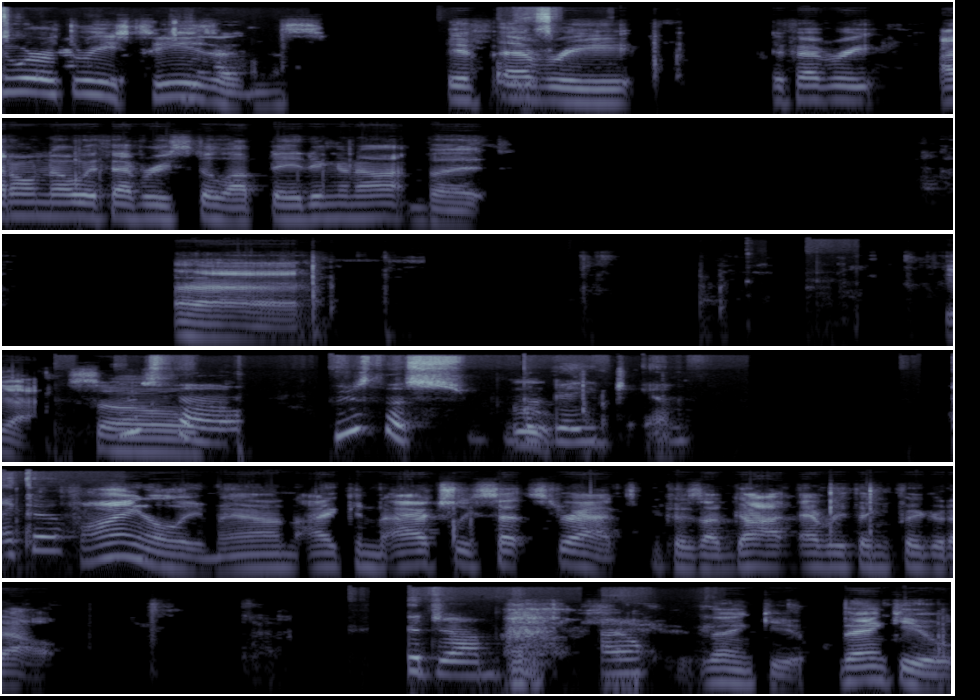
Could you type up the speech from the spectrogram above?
two or three seasons, if every, if every, I don't know if every's still updating or not, but uh, yeah. So who's this brigade jam? Micah? finally, man, I can actually set strats because I've got everything figured out. Good job. Thank you, thank you.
